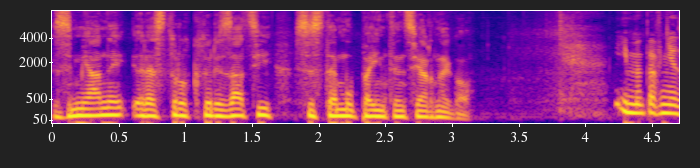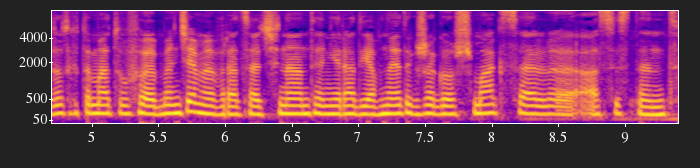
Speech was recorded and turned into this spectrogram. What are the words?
zmiany, restrukturyzacji systemu penitencjarnego. I my pewnie do tych tematów e, będziemy wracać na antenie Radia Wnet. Grzegorz Maxel, asystent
